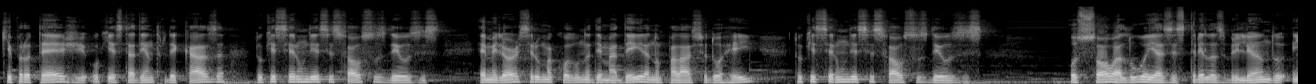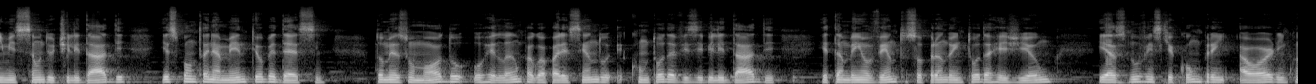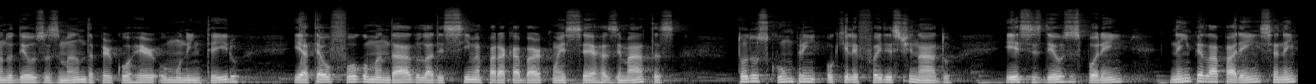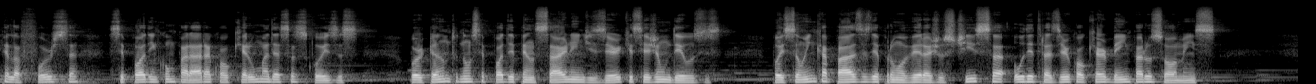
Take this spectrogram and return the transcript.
que protege o que está dentro de casa do que ser um desses falsos deuses. É melhor ser uma coluna de madeira no palácio do rei do que ser um desses falsos deuses. O sol, a lua e as estrelas brilhando em missão de utilidade espontaneamente obedecem. Do mesmo modo, o relâmpago aparecendo com toda a visibilidade e também o vento soprando em toda a região e as nuvens que cumprem a ordem quando Deus os manda percorrer o mundo inteiro e até o fogo mandado lá de cima para acabar com as serras e matas, todos cumprem o que lhe foi destinado. Esses deuses, porém, nem pela aparência nem pela força se podem comparar a qualquer uma dessas coisas. Portanto, não se pode pensar nem dizer que sejam deuses, pois são incapazes de promover a justiça ou de trazer qualquer bem para os homens.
